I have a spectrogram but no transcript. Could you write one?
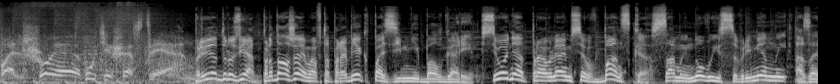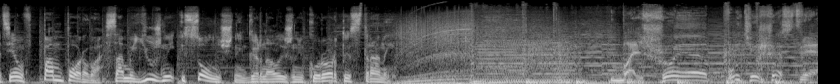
Большое путешествие. Привет, друзья! Продолжаем автопробег по зимней Болгарии. Сегодня отправляемся в Банско, самый новый и современный, а затем в Пампорово, самый южный и солнечный горнолыжный курорты страны. Большое путешествие.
